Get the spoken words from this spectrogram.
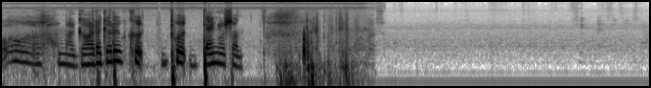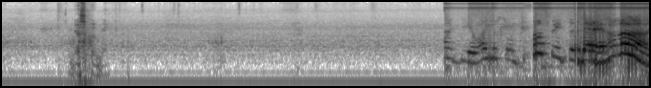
Oh, my god, I gotta put Danielson. Yes, put me. Why you so jumpy today, huh?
